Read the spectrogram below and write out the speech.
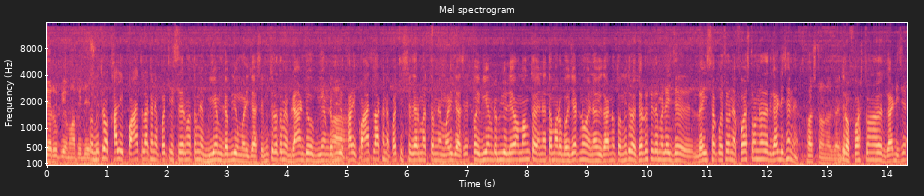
હજાર રૂપિયામાં આપી દઈશું. મિત્રો ખાલી પાંચ લાખ અને પચીસ હજારમાં તમને BMW મળી જશે. મિત્રો તમે બ્રાન્ડ જો બીએમડબલ્યુ ખાલી પાંચ લાખ અને પચીસ હજારમાં જ તમને મળી જશે. કોઈ BMW લેવા માંગતા હોય અને તમારું બજેટ ન હોય નવી કારનું તો મિત્રો જરૂરથી તમે લઈ લઈ શકો છો. અને ફર્સ્ટ ઓનર જ ગાડી છે ને? ફર્સ્ટ ઓનર ગાડી. મિત્રો ફર્સ્ટ ઓનર જ ગાડી છે.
